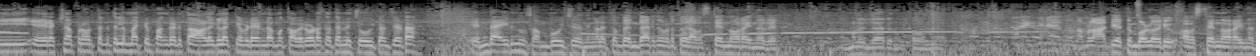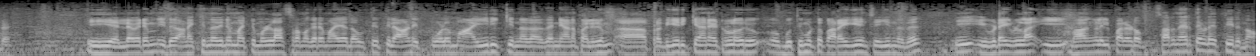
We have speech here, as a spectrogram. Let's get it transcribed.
ഈ രക്ഷാപ്രവർത്തനത്തിൽ രക്ഷാപ്രവർത്തനത്തിലും മറ്റും പങ്കെടുത്ത ആളുകളൊക്കെ എവിടെയുണ്ട്? നമുക്ക് അവരോടൊക്കെ തന്നെ ചോദിക്കാം ചേട്ടാ. എന്തായിരുന്നു സംഭവിച്ചത്? നിങ്ങൾ എത്തുമ്പോൾ എന്തായിരുന്നു ഇവിടുത്തെ ഒരു അവസ്ഥ എന്ന് പറയുന്നത്? നമ്മളില്ലായിരുന്നു എങ്ങനെയായിരുന്നു നമ്മൾ ആദ്യം എത്തുമ്പോൾ ഒരു അവസ്ഥ എന്ന് പറയുന്നത്? ഈ എല്ലാവരും ഇത് അണയ്ക്കുന്നതിനും മറ്റുമുള്ള ശ്രമകരമായ ദൗത്യത്തിലാണ് ഇപ്പോഴും ആയിരിക്കുന്നത്. അത് തന്നെയാണ് പലരും പ്രതികരിക്കാനായിട്ടുള്ള ഒരു ബുദ്ധിമുട്ട് പറയുകയും ചെയ്യുന്നത്. ഈ ഇവിടെയുള്ള ഈ ഭാഗങ്ങളിൽ പലരും സാർ നേരത്തെ ഇവിടെ എത്തിയിരുന്നോ?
